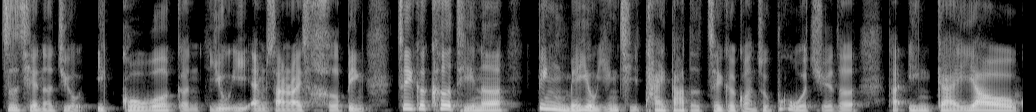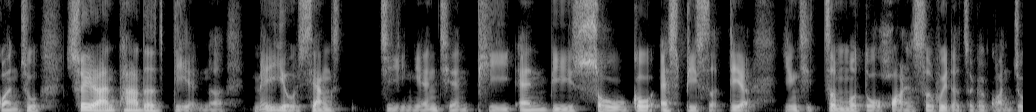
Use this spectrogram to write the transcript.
之前呢就有 Eco 跟 UEM Sunrise 合并这个课题呢。并没有引起太大的这个关注，不过我觉得他应该要关注，虽然他的点呢没有像。几年前，PNB 收购 SP 设店，引起这么多华人社会的这个关注，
